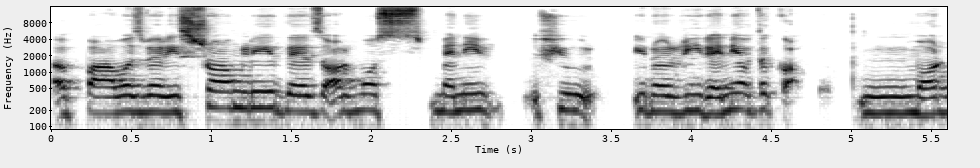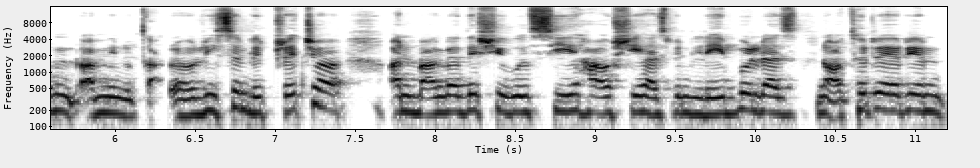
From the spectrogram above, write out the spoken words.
uh, powers very strongly there's almost many if you you know read any of the modern i mean recent literature on bangladesh you will see how she has been labeled as an authoritarian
